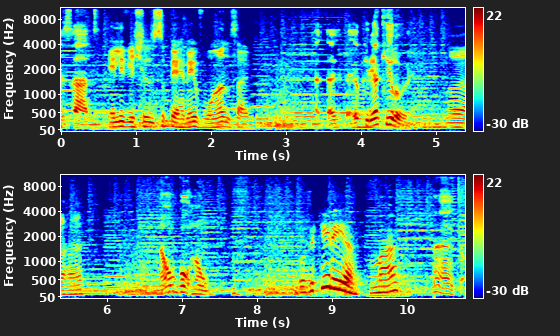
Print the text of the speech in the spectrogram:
Exato. Ele vestido de Superman voando, sabe? Eu queria aquilo, velho. Aham. Não o borrão. Você queria, mas. É, então.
